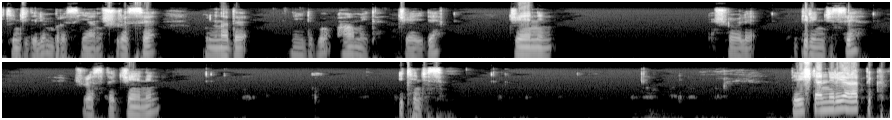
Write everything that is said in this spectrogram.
ikinci dilim burası. Yani şurası bunun adı neydi bu? A mıydı? C'ydi. C'nin şöyle birincisi. Şurası da C'nin ikincisi. Değişkenleri yarattık.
